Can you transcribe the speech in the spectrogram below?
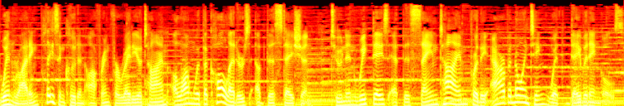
When writing, please include an offering for radio time along with the call letters of this station. Tune in weekdays at this same time for the Hour of Anointing with David Ingles.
